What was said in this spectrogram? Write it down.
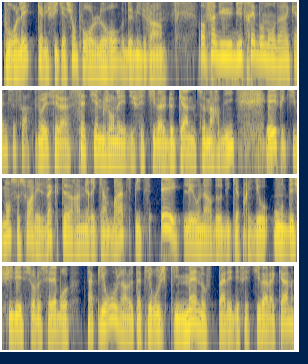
pour les qualifications pour l'Euro 2020. Enfin, du, du très beau monde, hein, Cannes, ce soir. Oui, c'est la septième journée du Festival de Cannes ce mardi. Et effectivement, ce soir, les acteurs américains Brad Pitt et Leonardo DiCaprio ont défilé sur le célèbre tapis rouge, hein, le tapis rouge qui mène au Palais des Festivals à Cannes,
